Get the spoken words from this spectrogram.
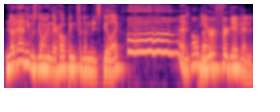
no doubt he was going there hoping for them to just be like, ah, and All you're forgiven.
